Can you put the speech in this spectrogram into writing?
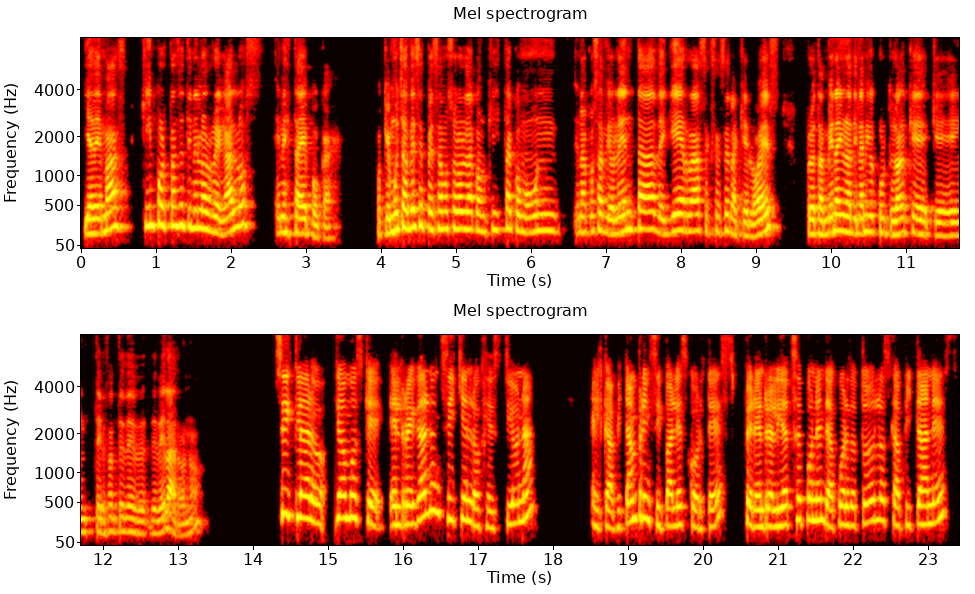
y además qué importancia tienen los regalos en esta época. Porque muchas veces pensamos solo en la conquista como una cosa violenta, de guerras, etcétera, que lo es, pero también hay una dinámica cultural que, es interesante de, velar, ¿no? Sí, claro. Digamos que el regalo en sí, quien lo gestiona, el capitán principal es Cortés, pero en realidad se ponen de acuerdo todos los capitanes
